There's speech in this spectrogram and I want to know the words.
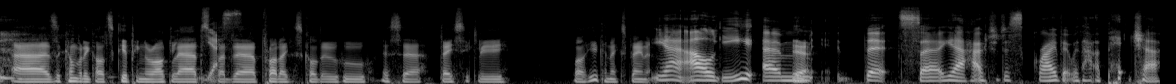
uh, a company called Skipping Rock Labs, yes. but the product is called Ooho. It's uh, basically well, you can explain it. Yeah, algae. Um, yeah. That's uh, yeah. How to describe it without a picture?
